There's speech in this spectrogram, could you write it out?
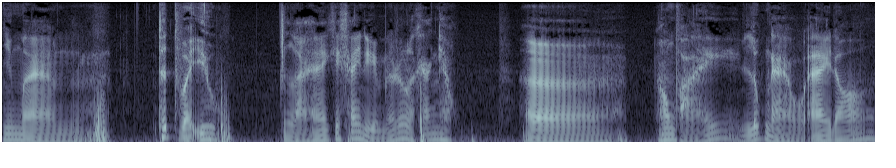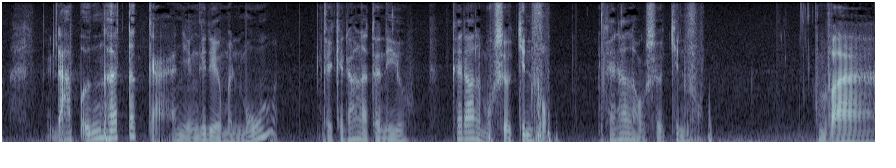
Nhưng mà thích và yêu là hai cái khái niệm nó rất là khác nhau. À, không phải lúc nào ai đó đáp ứng hết tất cả những cái điều mình muốn, thì cái đó là tình yêu. Cái đó là một sự chinh phục. Cái đó là một sự chinh phục. Và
